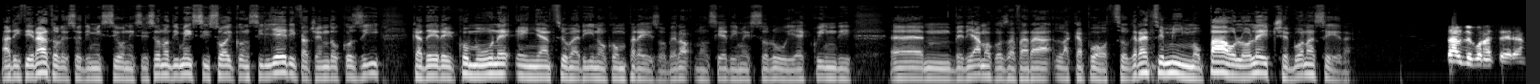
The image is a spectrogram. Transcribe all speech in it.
ha ritirato le sue dimissioni, si sono dimessi i suoi consiglieri facendo così cadere il comune e Ignazio Marino compreso, però non si è dimesso lui e eh, quindi ehm, vediamo cosa farà la Capuozzo. Grazie Mimmo. Paolo Lecce, buonasera. Salve, buonasera.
